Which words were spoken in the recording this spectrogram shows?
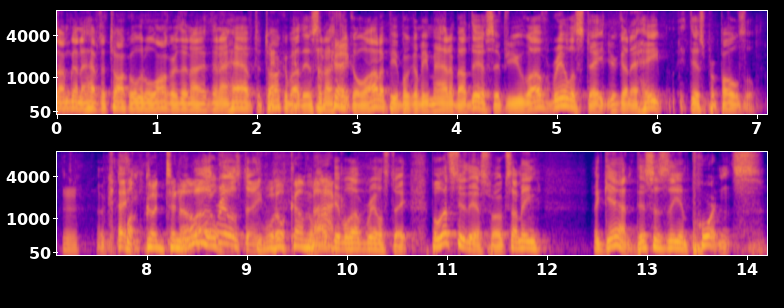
I'm going to have to talk a little longer than I than I have to talk about this, and Okay. I think a lot of people are going to be mad about this. If you love real estate, you're going to hate this proposal. Mm. Okay, Well, good to know. Love We'll- real estate. we'll come a lot back. of people love real estate, but let's do this, folks. I mean, again, this is the importance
